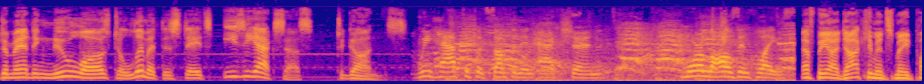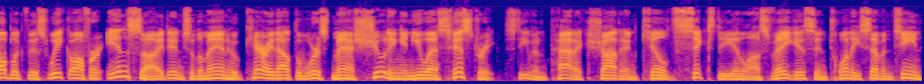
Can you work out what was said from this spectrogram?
demanding new laws to limit the state's easy access to guns. We have to put something in action, more laws in place. FBI documents made public this week offer insight into the man who carried out the worst mass shooting in U.S. history. Stephen Paddock shot and killed 60 in Las Vegas in 2017.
